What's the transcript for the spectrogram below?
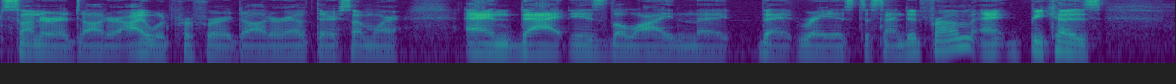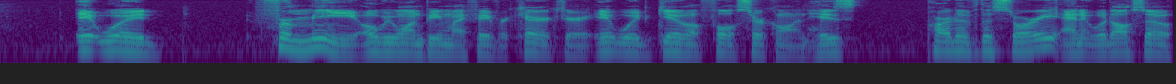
son or a daughter. I would prefer a daughter out there somewhere, and that is the line that that Rey is descended from, and because it would. For me, Obi Wan being my favorite character, it would give a full circle on his part of the story, and it would also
